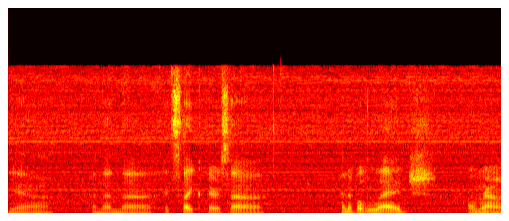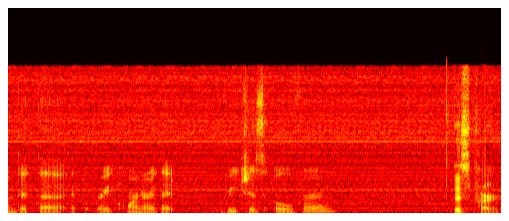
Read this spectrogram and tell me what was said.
Yeah. And then the it's like there's a kind of a ledge. Around at the at the very corner that reaches over. This part.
